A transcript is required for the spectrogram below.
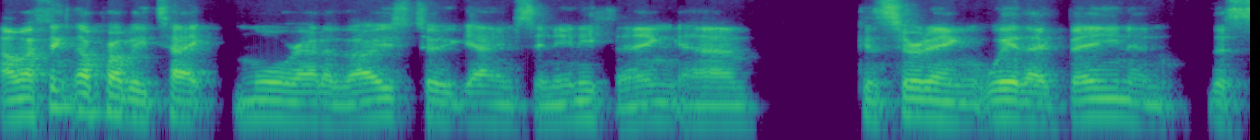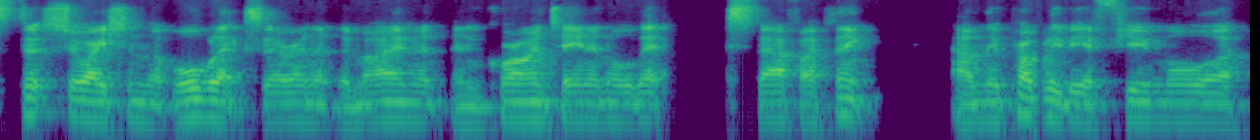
um, I think they'll probably take more out of those two games than anything. Considering where they've been and the situation that All Blacks are in at the moment and quarantine and all that stuff, I think um, there'll probably be a few more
